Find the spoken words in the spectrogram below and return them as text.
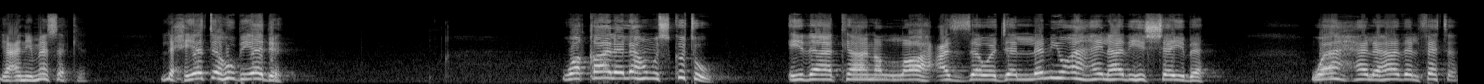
يعني مسك لحيته بيده. وقال لهم اسكتوا. إذا كان الله عز وجل لم يؤهل هذه الشيبة وأهل هذا الفتى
